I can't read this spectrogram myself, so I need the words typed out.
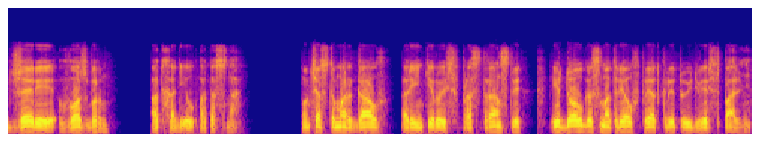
Джерри Восборн отходил ото сна. Он часто моргал, ориентируясь в пространстве, и долго смотрел в приоткрытую дверь спальни.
